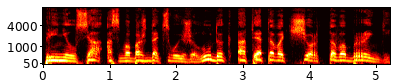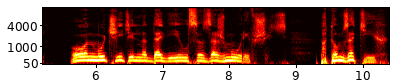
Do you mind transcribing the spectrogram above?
принялся освобождать свой желудок от этого чертова бренди. Он мучительно давился, зажмурившись. Потом затих,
